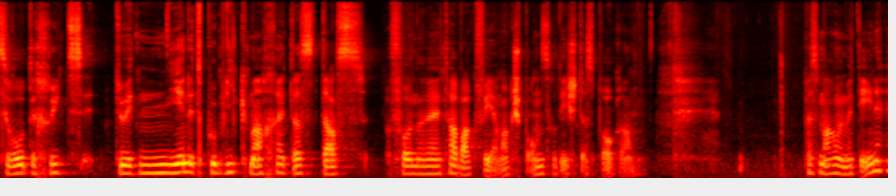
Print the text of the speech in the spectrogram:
Das Rote Kreuz tut nie nicht publik machen, dass das von einer Tabakfirma gesponsert ist, das Programm. Was machen wir mit denen?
